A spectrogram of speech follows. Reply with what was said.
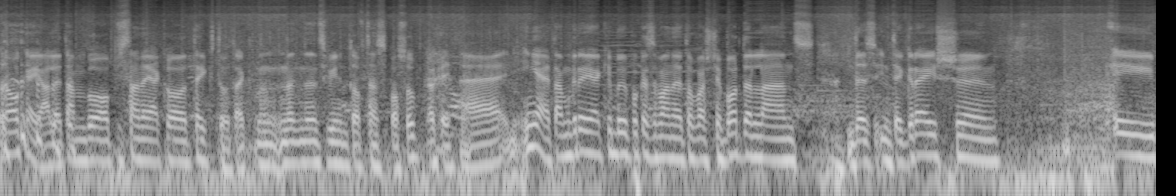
no okej, ale tam było opisane jako Take Two, tak? Nazwijmy to w ten sposób. Okej. E, nie, tam gry jakie były pokazywane to właśnie Borderlands, Desintegration i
